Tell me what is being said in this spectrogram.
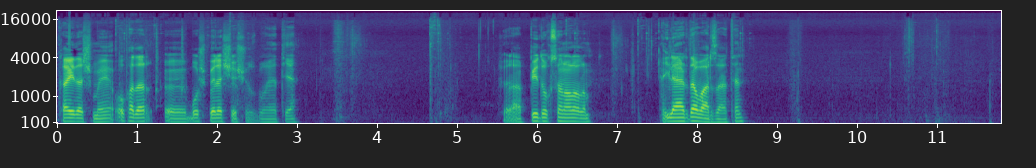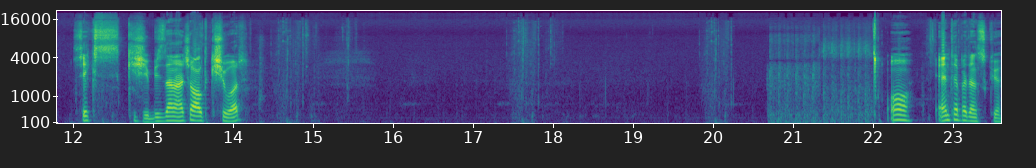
Kaydı açmayı. O kadar e, boş beleş yaşıyoruz bu hayatı ya. Şöyle abi bir 90 alalım. İleride var zaten. 8 kişi. Bizden hariç 6 kişi var. O en tepeden sıkıyor.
